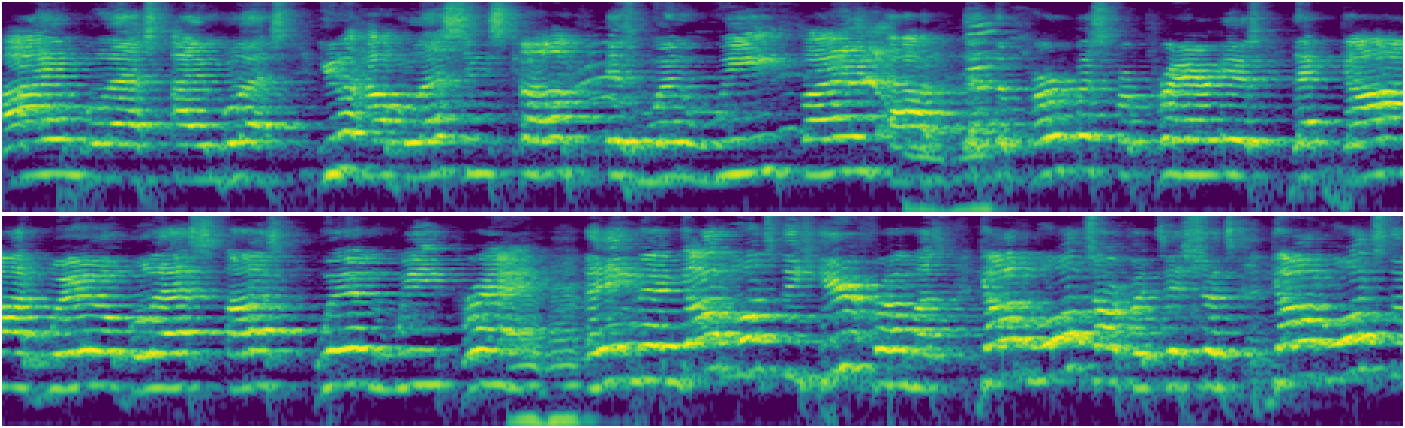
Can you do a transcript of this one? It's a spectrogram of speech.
I am blessed, I am blessed. You know how blessings come is when we find out that the purpose for prayer is that God will bless us when we pray. Mm-hmm. Amen. God wants to hear from us. God wants our petitions. God wants the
